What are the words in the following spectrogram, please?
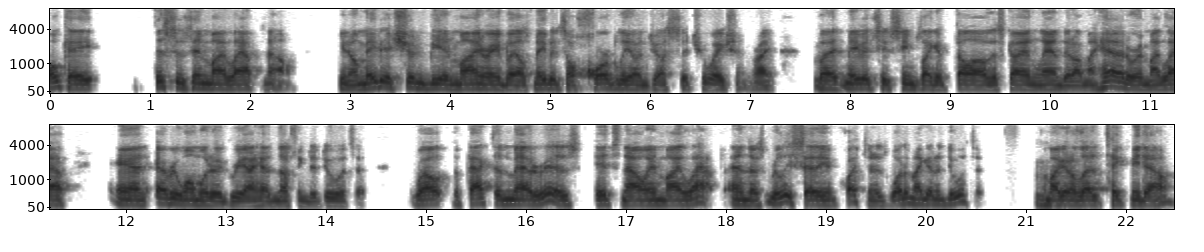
okay, this is in my lap now. You know, maybe it shouldn't be in mine or anybody else. Maybe it's a horribly unjust situation, right? Mm-hmm. But maybe it seems like it fell out of the sky and landed on my head or in my lap and everyone would agree I had nothing to do with it. Well, the fact of the matter is, it's now in my lap. And the really salient question is, what am I going to do with it? Mm-hmm. Am I mm-hmm. going to let it take me down?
